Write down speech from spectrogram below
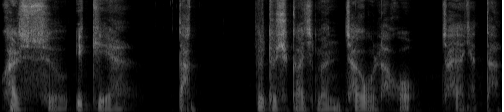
갈 수 있기에 딱 12시까지만 작업을 하고 자야겠다.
